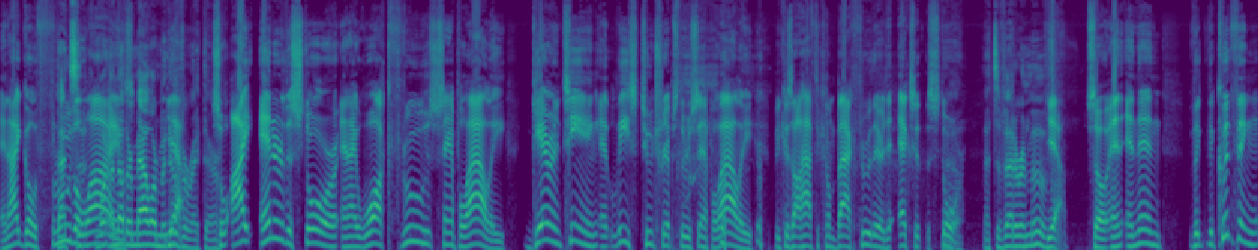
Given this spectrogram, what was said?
and I go through That's the line. another Maller maneuver Yeah. right there. So I enter the store and I walk through Sample Alley, guaranteeing at least two trips through Sample Alley because I'll have to come back through there to exit the store. That's a veteran move. Yeah. So and and then the the good thing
